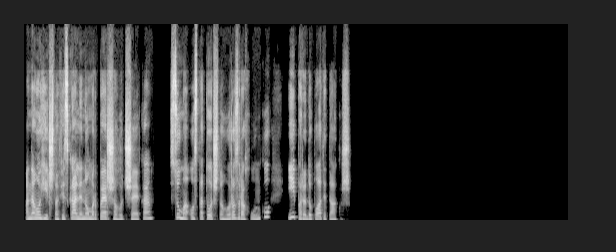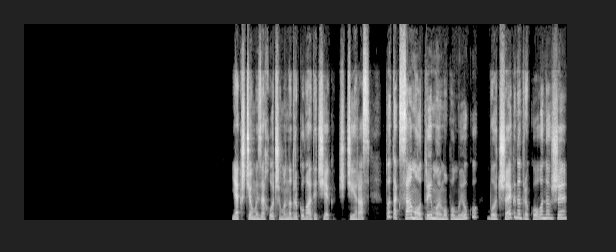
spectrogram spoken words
Аналогічно фіскальний номер першого чека, сума остаточного розрахунку і передоплати також. Якщо ми захочемо надрукувати чек ще раз, то так само отримуємо помилку, бо чек надруковано вже,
